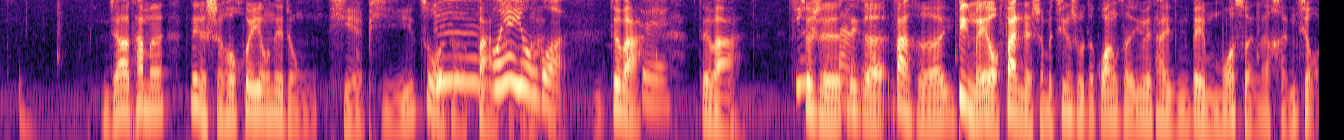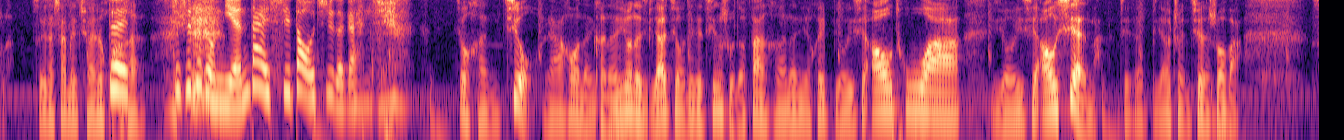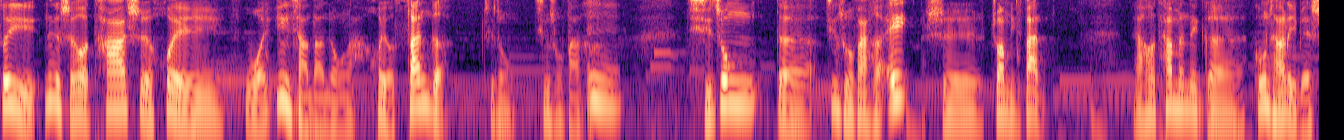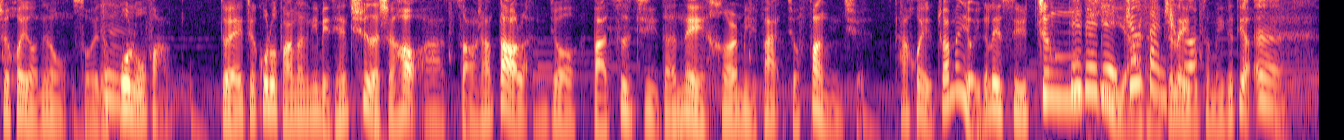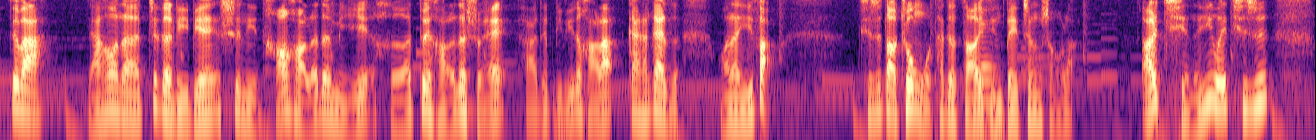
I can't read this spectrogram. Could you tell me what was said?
你知道他们那个时候会用那种铁皮做的饭、嗯我也用，过，对吧？对，对吧？就是那个饭盒并没有泛着什么金属的光泽，因为它已经被磨损了很久了，所以它上面全是划痕，就是那种年代系道具的感觉。就很旧。然后呢，可能用的比较久，那个金属的饭盒呢也会有一些凹凸啊，有一些凹陷嘛，这个比较准确的说法。所以那个时候他是会，我印象当中了，会有三个这种金属饭盒，嗯。其中的金属饭盒 A 是装米饭的，然后他们那个工厂里边是会有那种所谓的锅炉房。对，这锅炉房呢，你每天去的时候啊，早上到了，你就把自己的那盒米饭就放进去，它会专门有一个类似于蒸屉啊什么之类的这么一个地儿，嗯。对吧？然后呢，这个里边是你淘好了的米和兑好了的水啊，这比例都好了，盖上盖子往那一放，其实到中午它就早已经被蒸熟了。而且呢，因为其实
